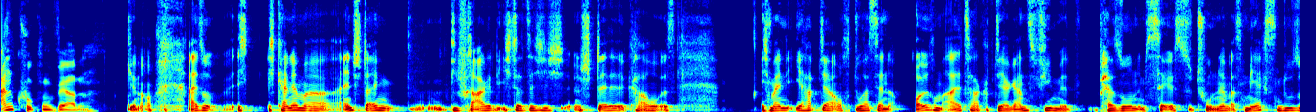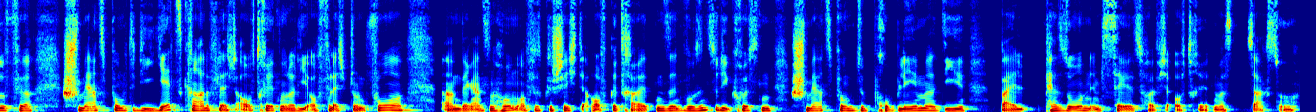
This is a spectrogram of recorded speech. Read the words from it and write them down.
angucken werden. Genau. Also ich, ich kann ja mal einsteigen. Die Frage, die ich tatsächlich stelle, Caro, ist, ich meine, ihr habt ja auch, du hast ja in eurem Alltag, habt ihr ja ganz viel mit Personen im Sales zu tun. Ne? Was merkst du so für Schmerzpunkte, die jetzt gerade vielleicht auftreten oder die auch vielleicht schon vor ähm, der ganzen Homeoffice-Geschichte aufgetreten sind? Wo sind so die größten Schmerzpunkte, Probleme, die bei Personen im Sales häufig auftreten. Was sagst du?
